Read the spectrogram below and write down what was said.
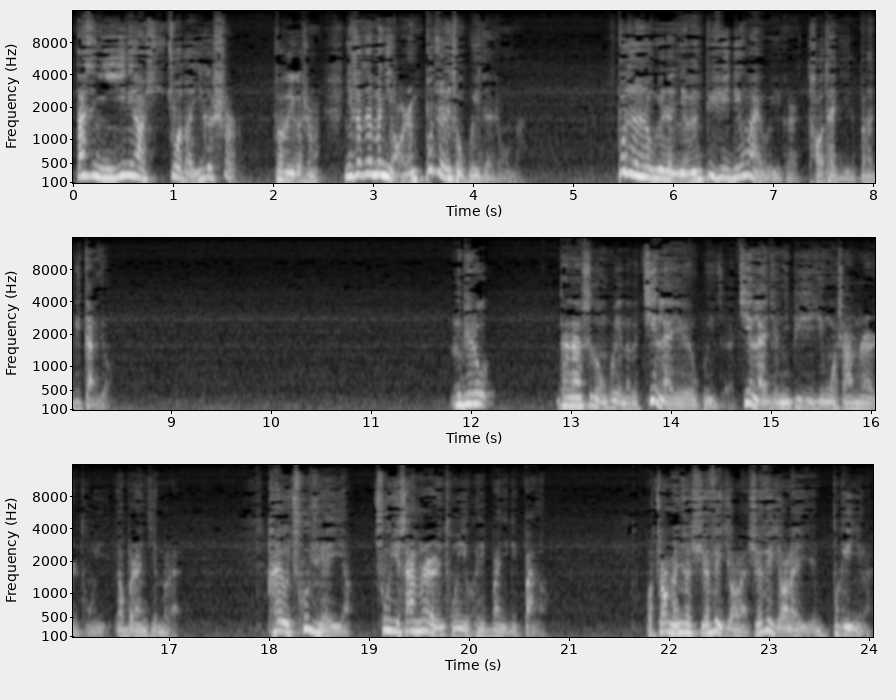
但是你一定要做到一个事儿，做到一个什么？你说这帮鸟人不遵守规则怎么办？不遵守规则，你们必须另外有一个淘汰机制把他给干掉。你比如泰山市总会那个进来也有规则，进来就你必须经过三分之二的同意，要不然进不来。还有出去也一样，出去三分之二人同意可以把你给办了。我专门说学费交了，学费交了也不给你了，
